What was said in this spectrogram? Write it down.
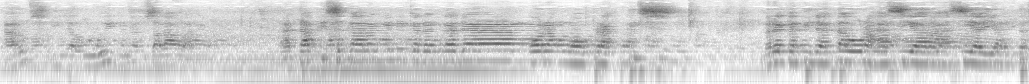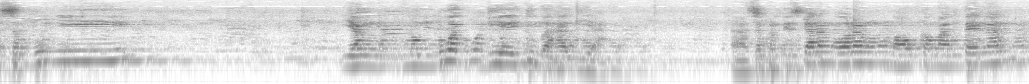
harus didahului dengan salawat. Nah tapi sekarang ini kadang-kadang orang mau praktis mereka tidak tahu rahasia-rahasia yang tersembunyi yang membuat dia itu bahagia. Nah, seperti sekarang orang mau kemantenan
